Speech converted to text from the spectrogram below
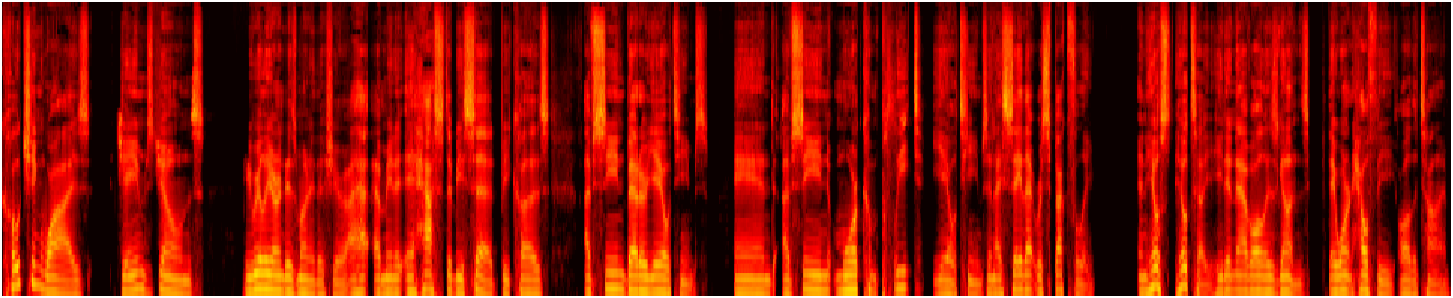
coaching wise, James Jones, he really earned his money this year. I, ha- I mean, it, it has to be said because I've seen better Yale teams and I've seen more complete Yale teams. And I say that respectfully. And he'll, he'll tell you, he didn't have all his guns. They weren't healthy all the time.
